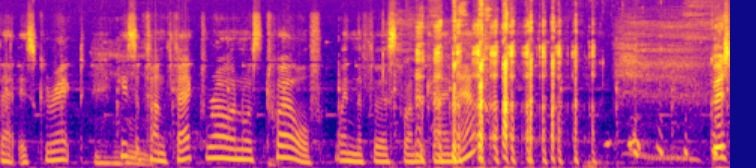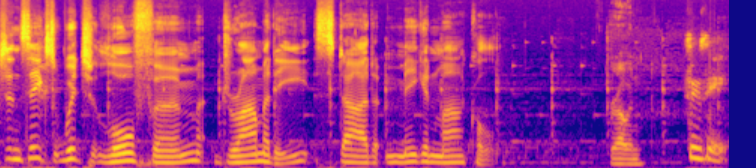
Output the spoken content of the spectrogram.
that is correct. Mm-hmm. Here's a fun fact Rowan was 12 when the first one came out. Question six. Which law firm dramedy starred Meghan Markle? Rowan, Susie.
